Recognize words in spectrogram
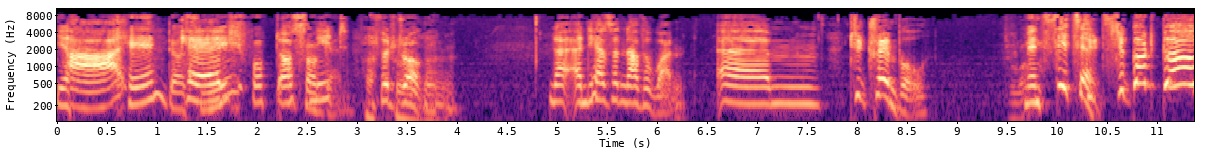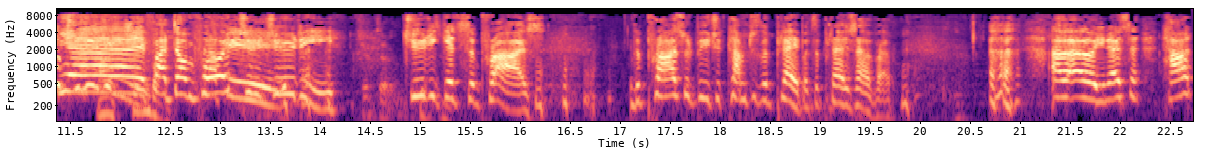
Ich I, kenn das kenn nicht das vertrogen. nicht vertrogen. No, and here's another one. Um, to tremble. Men sitzen. It's a good girl, Yay, Judy. verdammt Point to Fluffy. Judy. Judy gets the prize. The prize would be to come to the play, but the play's over. oh, oh, you know, so how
